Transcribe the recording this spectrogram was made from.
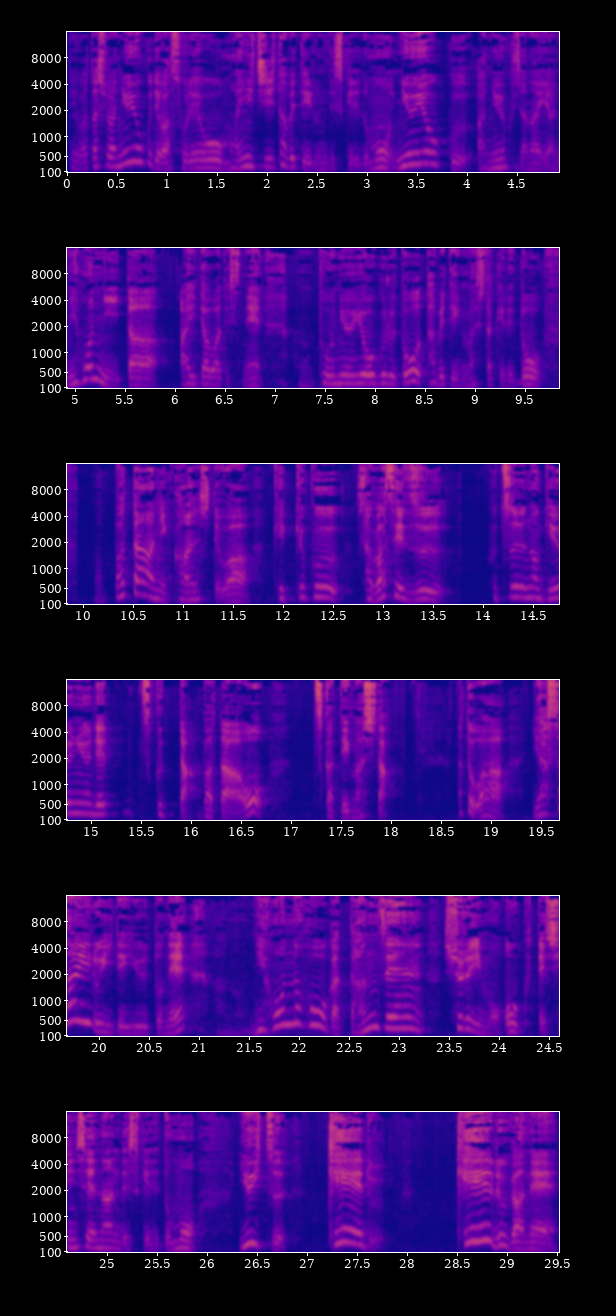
で私はニューヨークではそれを毎日食べているんですけれどもニューヨークあニューヨークじゃないや日本にいた間はですね豆乳ヨーグルトを食べていましたけれどバターに関しては結局探せず普通の牛乳で作ったバターを使っていました。あとは野菜類でいうとねあの日本の方が断然種類も多くて新鮮なんですけれども唯一ケール。ケールがね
